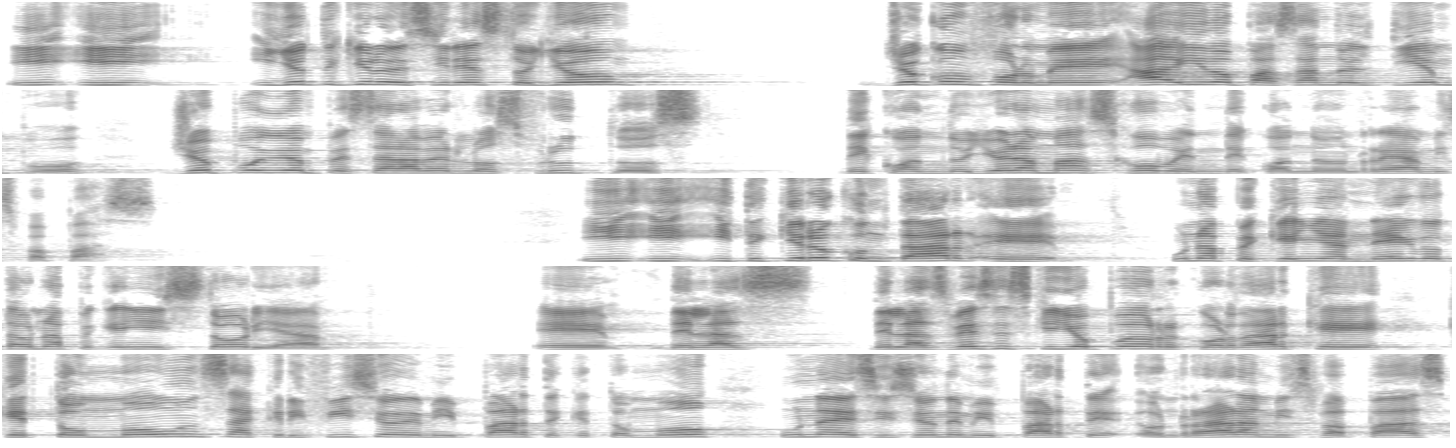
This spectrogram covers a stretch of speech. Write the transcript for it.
Y, y yo te quiero decir esto, yo, yo conforme ha ido pasando el tiempo, yo he podido empezar a ver los frutos de cuando yo era más joven, de cuando honré a mis papás. Y, te quiero contar eh, una pequeña anécdota, una pequeña historia eh, de, las, de las veces que yo puedo recordar que, que tomó un sacrificio de mi parte, que tomó una decisión de mi parte, honrar a mis papás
